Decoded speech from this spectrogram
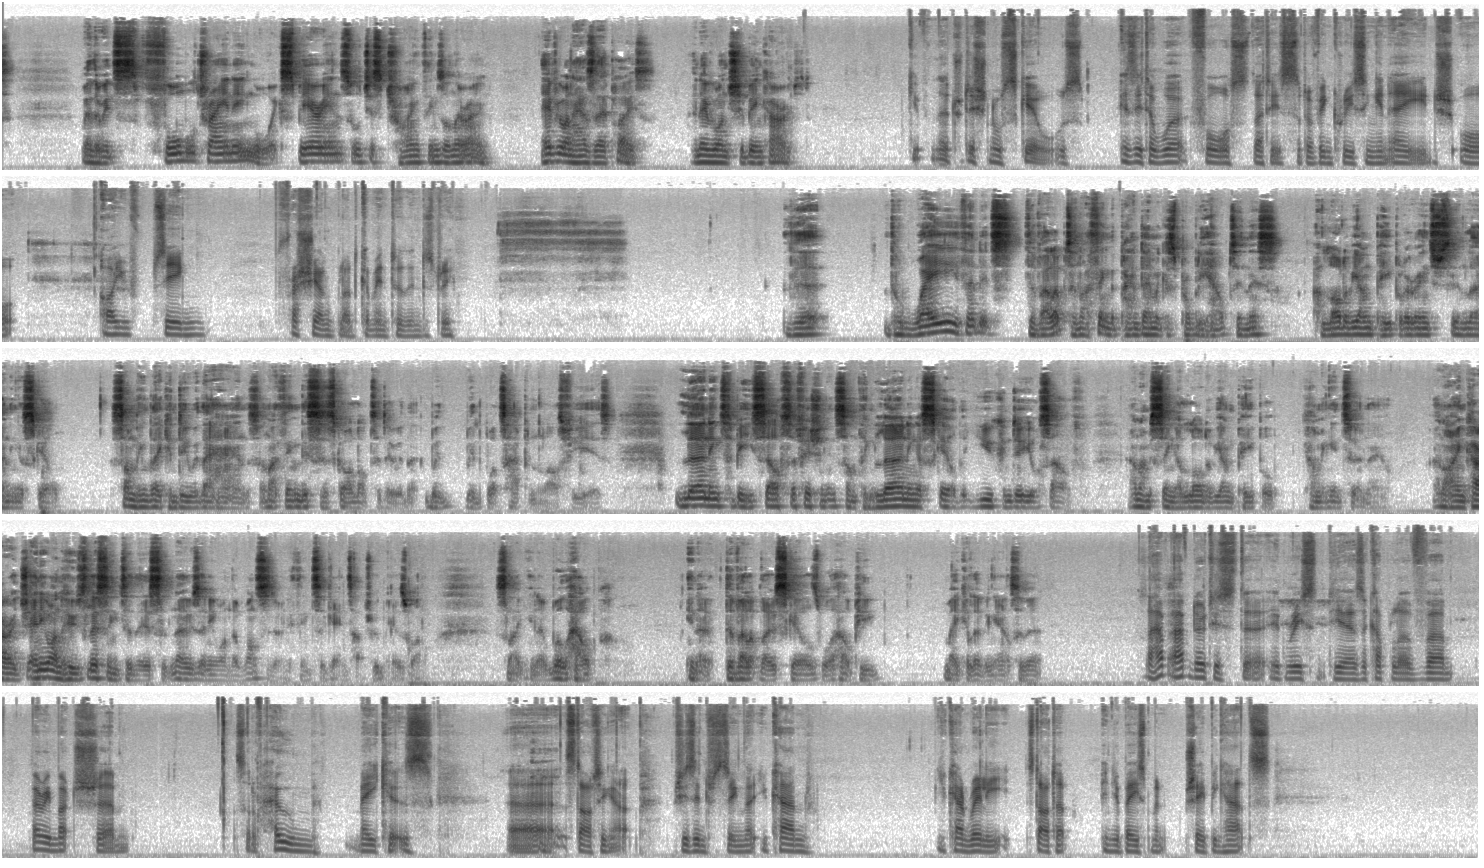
whether it's formal training or experience or just trying things on their own. Everyone has their place, and everyone should be encouraged. Given the traditional skills, is it a workforce that is sort of increasing in age, or are you seeing fresh young blood come into the industry? The the way that it's developed, and I think the pandemic has probably helped in this. A lot of young people are interested in learning a skill, something they can do with their hands, and I think this has got a lot to do with it, with with what's happened in the last few years. Learning to be self-sufficient in something, learning a skill that you can do yourself, and I'm seeing a lot of young people coming into it now. And I encourage anyone who's listening to this that knows anyone that wants to do anything to get in touch with me as well. It's like, you know, we'll help, you know, develop those skills. We'll help you make a living out of it. I have, I have noticed uh, in recent years a couple of um, very much um, sort of home makers uh, mm. starting up, which is interesting that you can you can really start up in your basement shaping hats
